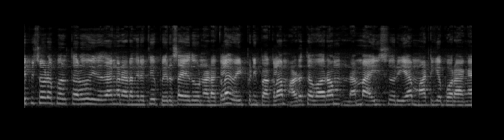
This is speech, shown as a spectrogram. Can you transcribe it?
எபிசோடை பொறுத்தளவு இதுதாங்க நடந்திருக்கு. பெருசாக எதுவும் நடக்கலை. வெயிட் பண்ணி பார்க்கலாம். அடுத்த வாரம் நம்ம ஐஸ்வர்யா மாட்டிக்க போகிறாங்க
